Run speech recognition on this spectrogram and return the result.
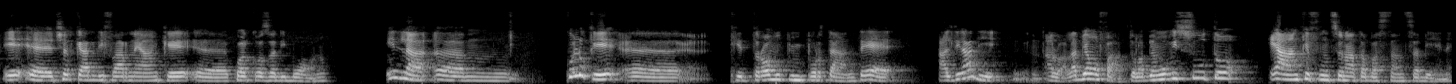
e eh, cercare di farne anche eh, qualcosa di buono. Il, um, quello che, eh, che trovo più importante è, al di là di, allora l'abbiamo fatto, l'abbiamo vissuto e ha anche funzionato abbastanza bene.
